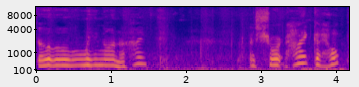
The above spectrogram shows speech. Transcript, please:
Going on a hike. A short hike, I hope.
